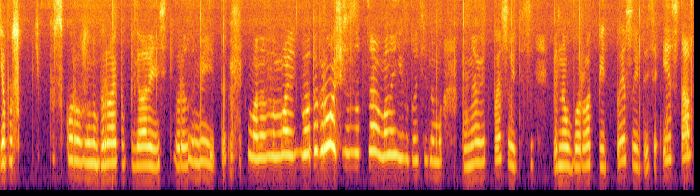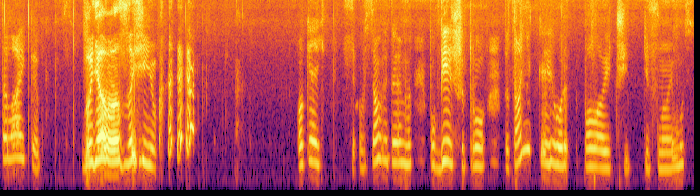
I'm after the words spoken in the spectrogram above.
Я пос... скоро вже набираю популярність, ви розумієте? У мене мають бути гроші за це, у мене їх досі немає. Не відписуйтеся. Наоборот, підписуйтеся і ставте лайки. Бо я вас заїм. Окей. У цьому відео ми побільше про Титанік і палаючі дізнаємось.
